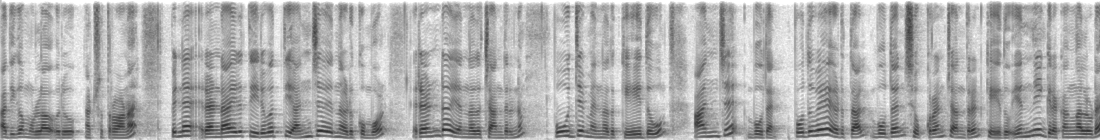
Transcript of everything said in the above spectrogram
അധികമുള്ള ഒരു നക്ഷത്രമാണ്. പിന്നെ രണ്ടായിരത്തി ഇരുപത്തി അഞ്ച് എന്ന് എടുക്കുമ്പോൾ രണ്ട് എന്നത് ചന്ദ്രനും പൂജ്യം എന്നത് കേതുവും അഞ്ച് ബുധൻ. പൊതുവേ എടുത്താൽ ബുധൻ ശുക്രൻ ചന്ദ്രൻ കേതു എന്നീ ഗ്രഹങ്ങളുടെ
